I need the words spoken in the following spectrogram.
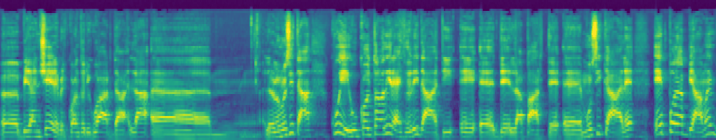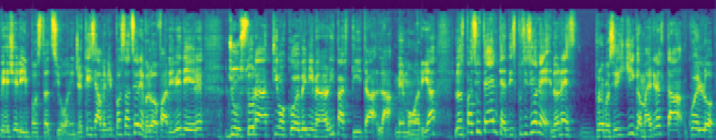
eh, bilanciere per quanto riguarda la, eh, la luminosità, qui un controllo diretto dei dati e eh, della parte eh, musicale e poi abbiamo invece le impostazioni. Già che siamo in impostazione volevo farvi vedere giusto un attimo come veniva ripartita la memoria. Lo spazio utente a disposizione non è proprio 16 giga ma in realtà quello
